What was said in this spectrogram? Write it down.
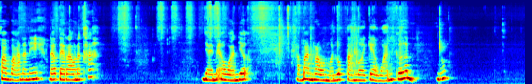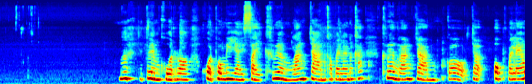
ความหวานอันนี้ แล้วแต่เรานะคะยายไม่เอาหวานเยอะ ถ้าบ้านเราเหมือนลูกตาลลอยแก้วหวานเกินเนาะมาจะเตรียมขวดรอ ขวดพวกนี้ยายใส่เครื่องล้างจานเข้าไปแล้วนะคะ เครื่องล้างจานก็จะอบไปแล้ว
